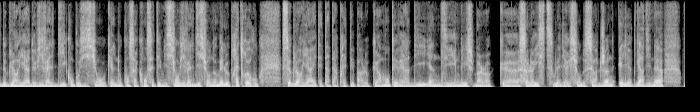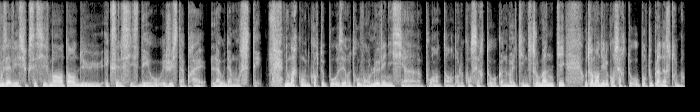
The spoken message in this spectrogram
De Gloria de Vivaldi, composition auquel nous consacrons cette émission, Vivaldi surnommé le prêtre roux. Ce Gloria était interprété par le chœur Monteverdi and the English Baroque euh, Soloists sous la direction de Sir John Elliott Gardiner. Vous avez successivement entendu Excelsis Deo et juste après Laudamus Te. Nous marquons une courte pause et retrouvons le Vénitien pour entendre le concerto con molti instrumenti, autrement dit le concerto pour tout plein d'instruments.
